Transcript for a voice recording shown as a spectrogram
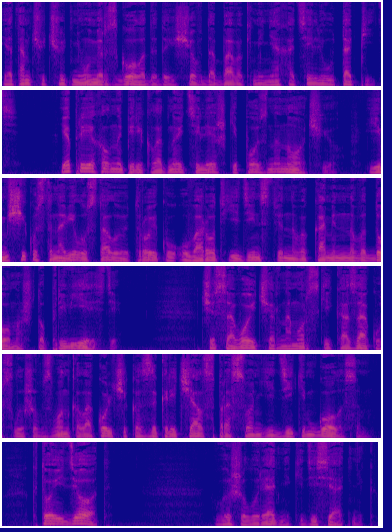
Я там чуть-чуть не умер с голода, да еще вдобавок меня хотели утопить. Я приехал на перекладной тележке поздно ночью. Ямщик установил усталую тройку у ворот единственного каменного дома, что при въезде. Часовой черноморский казак, услышав звон колокольчика, закричал с просонья диким голосом. «Кто идет?» Вышел урядник и десятник.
